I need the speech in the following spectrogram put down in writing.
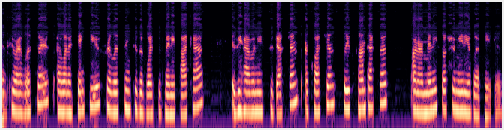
And to our listeners, I want to thank you for listening to the Voice of Many podcast. If you have any suggestions or questions, please contact us on our many social media web pages.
